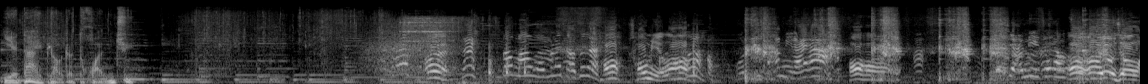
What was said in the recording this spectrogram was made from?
也代表着团聚。哎，来帮忙，我们来搞这个。好，炒米了啊！啊，我去拿米来啊！好好好。小米这样子。啊啊，又教了。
